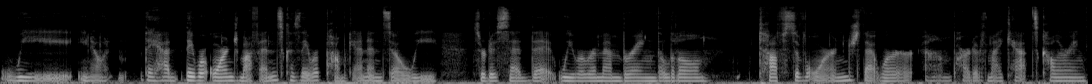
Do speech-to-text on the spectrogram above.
we you know they had they were orange muffins because they were pumpkin. And so we sort of said that we were remembering the little tufts of orange that were um, part of my cat's coloring.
